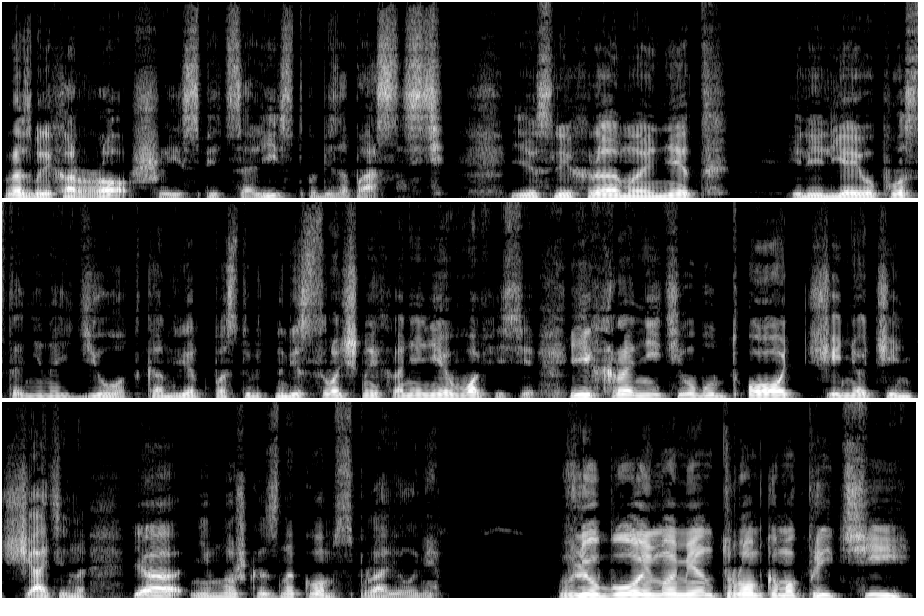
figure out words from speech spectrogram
У нас были хорошие специалисты по безопасности. Если храма нет, или Илья его просто не найдет, конверт поступит на бессрочное хранение в офисе, и хранить его будут очень-очень тщательно. Я немножко знаком с правилами. В любой момент Ромка мог прийти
